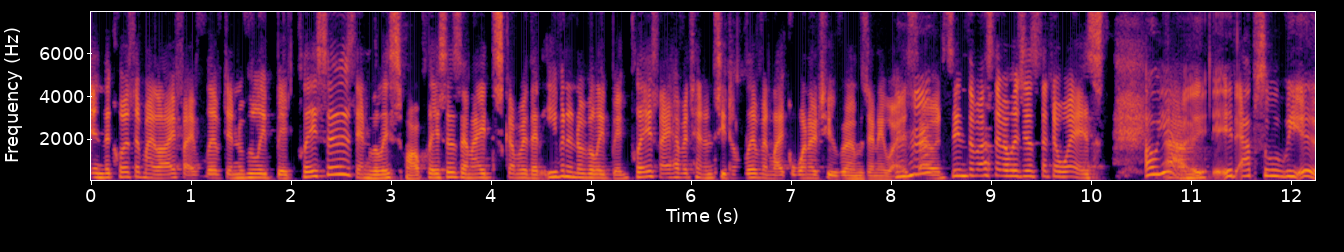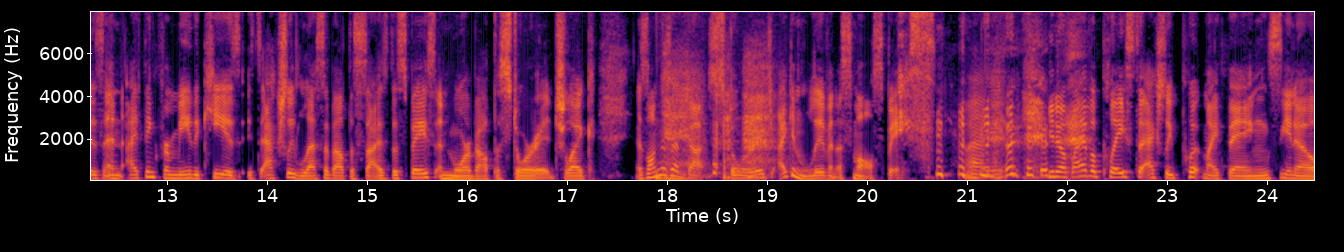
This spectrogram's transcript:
in the course of my life, I've lived in really big places and really small places, and I discovered that even in a really big place, I have a tendency to live in like one or two rooms anyway. Mm-hmm. So it seems the most of it was just such a waste. Oh yeah, um, it, it absolutely is, and I think for me the key is it's actually less about the size of the space and more about the storage. Like as long as I've got storage, I can live in a small space. Right. you know, if I have a place to actually put my things, you know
